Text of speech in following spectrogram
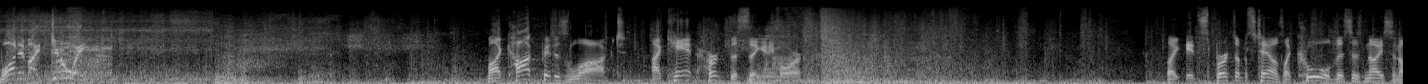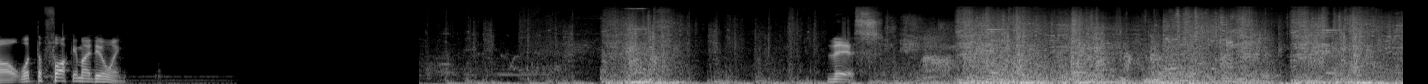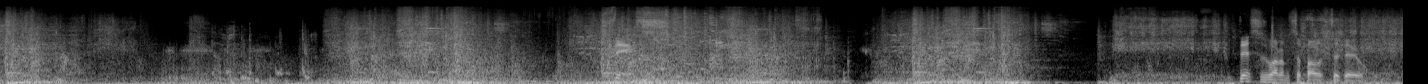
What am I doing? My cockpit is locked. I can't hurt this thing anymore. Like, it spurts up its tail. It's like, cool, this is nice and all. What the fuck am I doing? This. This is what I'm supposed to do.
